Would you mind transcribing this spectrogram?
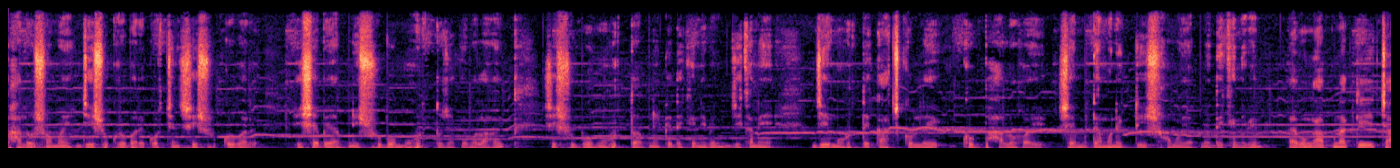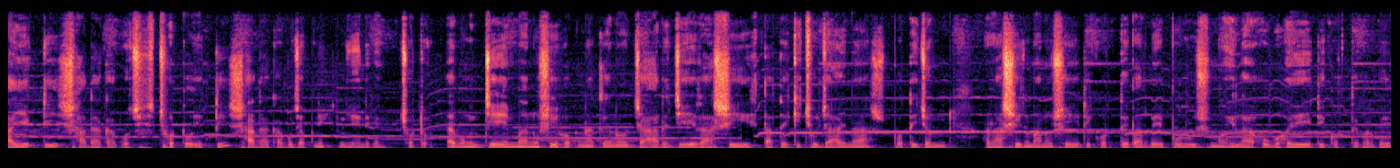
ভালো সময় যে শুক্রবারে করছেন, সেই শুক্রবার হিসেবে আপনি শুভ মুহূর্ত যাকে বলা হয়। সেই শুভ মুহূর্ত আপনি একটু দেখে নেবেন, যেখানে যে মুহূর্তে কাজ করলে খুব ভালো হয়, সে তেমন একটি সময় আপনি দেখে নেবেন। এবং আপনাকে চাই একটি সাদা কাগজ, ছোট একটি সাদা কাগজ আপনি নিয়ে নেবেন, ছোট। এবং যে মানুষই হোক না কেন, যার যে রাশি, তাতে কিছু যায় না। প্রতিজন রাশির মানুষই এটি করতে পারবে, পুরুষ, মহিলা, উভয়ে এটি করতে পারবে।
